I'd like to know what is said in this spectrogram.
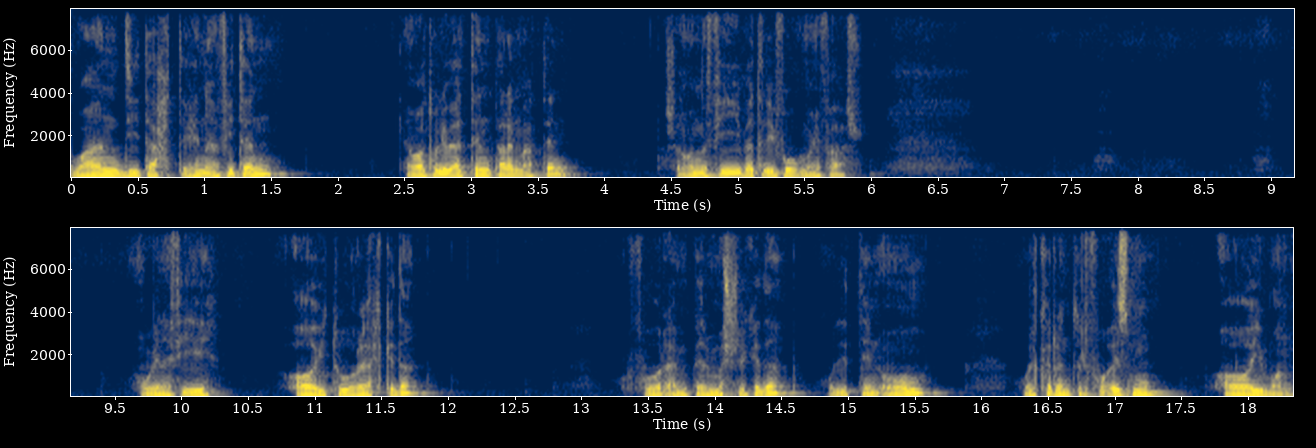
وعندي تحت هنا في 10 اوعى تقولي بقى 10 parallel مع 10 عشان قلنا في battery فوق ما ينفعش. وهنا في إيه I 2 رايح كده. 4 امبير ماشية كده. ودي 2 اوم. وال current اللي فوق اسمه I 1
